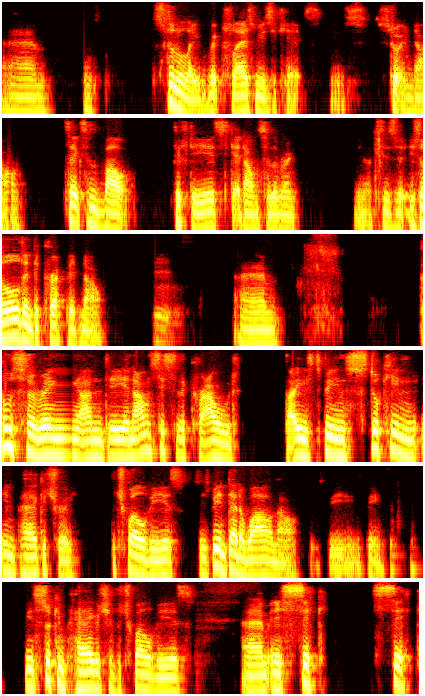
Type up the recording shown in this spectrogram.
Um, and suddenly, Ric Flair's music hits. He's strutting down. It takes him about 50 years to get down to the ring. You know, 'cause he's, he's old and decrepit now. Hmm. Um, comes to the ring and he announces to the crowd that he's been stuck in, in purgatory for 12 years. So he's been dead a while now. He's been, been, been stuck in purgatory for 12 years. Um, and he's sick, sick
